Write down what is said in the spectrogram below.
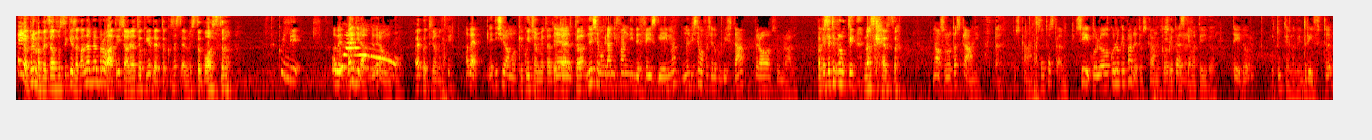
E io prima pensavo fosse chiusa. Quando abbiamo provato, io sono arrivato qui e ho detto cosa serve sto posto. Quindi. Vabbè, vai di là, dove eravamo prima? E continuiamo di qui. Vabbè, e dicevamo... Che qui c'è il metal eh, detector. noi siamo grandi fan di The Face Game. Non gli stiamo facendo pubblicità, però sono bravi. Perché siete brutti? No, scherzo. No, sono toscani. Toscani. Sono toscani. Sì, quello, quello che parla è toscano. Quello che poi si chiama Taylor. Taylor, E tutti hanno dei nomi. Drift.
